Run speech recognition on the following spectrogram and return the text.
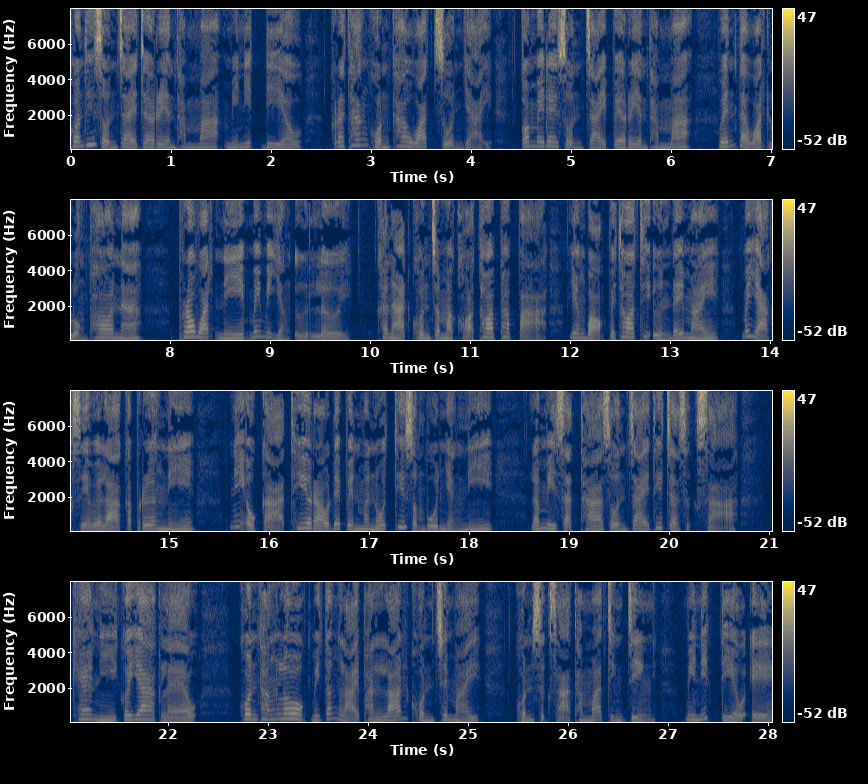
คนที่สนใจจะเรียนธรรมะมีนิดเดียว กระทั่งคนเข้าวัดส่วนใหญ่ ก็ไม่ได้สนใจไปเรียนธรรมะ เว้นแต่วัดหลวงพ่อนะ เพราะวัดนี้ไม่มีอย่างอื่นเลย ขนาดคนจะมาขอทอดผ้าป่า ยังบอกไปทอดที่อื่นได้ไหม ไม่อยากเสียเวลากับเรื่องนี้ นี่โอกาสที่เราได้เป็นมนุษย์ที่สมบูรณ์อย่างนี้ แล้วมีศรัทธาสนใจที่จะศึกษา แค่นี้ก็ยากแล้ว คนทั้งโลกมีตั้งหลายพันล้านคนใช่ไหม คนศึกษาธรรมะจริง ๆ มีนิดเดียวเอง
